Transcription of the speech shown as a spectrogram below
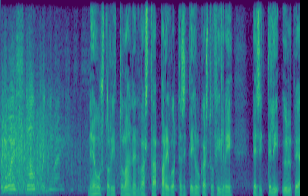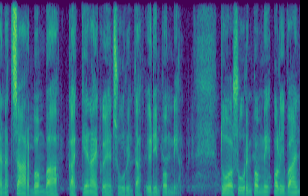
Полевой столб поднимающийся... Neuvostoliittolainen vasta pari vuotta sitten julkaistu filmi esitteli ylpeänä Tsar-bombaa, kaikkien aikojen suurinta ydinpommia. Tuo suurin pommi oli vain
